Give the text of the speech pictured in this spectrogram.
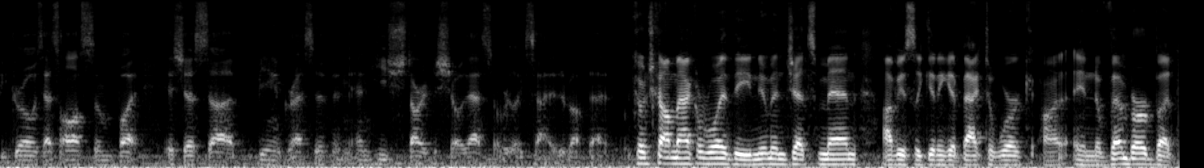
if he grows that's awesome, but it's just uh, being aggressive and, and he started to show that. So really excited about that. Coach Kyle McLeroy, the Newman Jets men, obviously getting to get back to work on, in November, but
